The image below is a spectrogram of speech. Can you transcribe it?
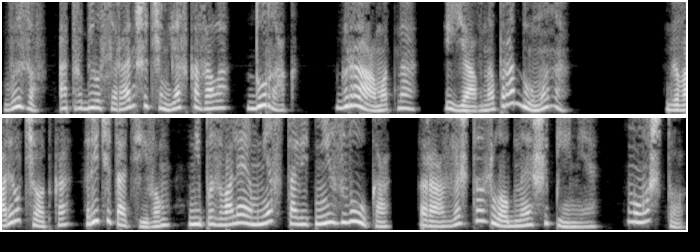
Вызов отрубился раньше, чем я сказала «дурак». Грамотно, явно продумано. Говорил четко, речитативом, не позволяя мне ставить ни звука, разве что злобное шипение. Ну а что?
